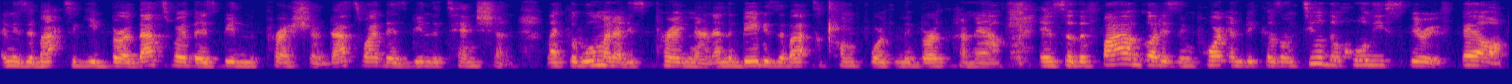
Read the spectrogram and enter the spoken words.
and is about to give birth. That's where there's been the pressure. That's why there's been the tension, like a woman that is pregnant and the baby is about to come forth in the birth canal. And so the fire of God is important because until the Holy Spirit fell,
